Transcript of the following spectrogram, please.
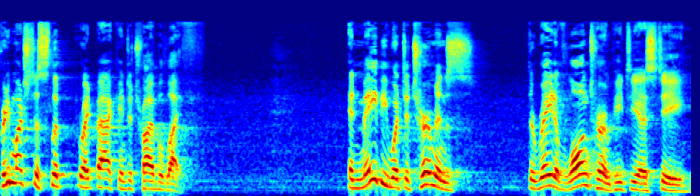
pretty much just slipped right back into tribal life. And maybe what determines the rate of long term PTSD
